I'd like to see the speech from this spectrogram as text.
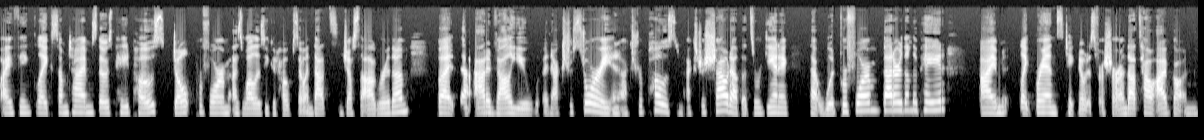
I think like sometimes those paid posts don't perform as well as you could hope so. And that's just the algorithm. But that added value, an extra story, an extra post, an extra shout out that's organic, that would perform better than the paid, I'm mm. like brands take notice for sure. And that's how I've gotten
